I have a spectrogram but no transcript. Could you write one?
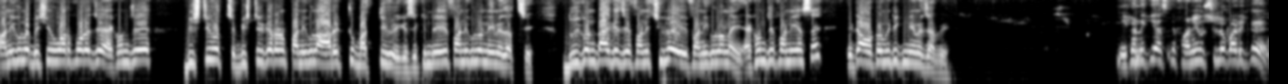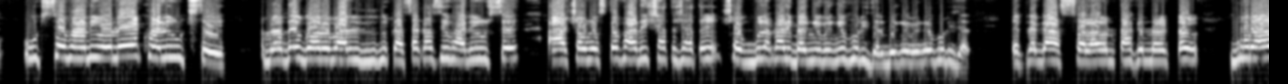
পানিগুলো বেশি হওয়ার পরে যে এখন যে বৃষ্টি হচ্ছে, বৃষ্টির কারণে পানিগুলো আর একটু বাড়তি হয়ে গেছে, কিন্তু এই পানিগুলো নেমে যাচ্ছে। দুই ঘণ্টা আগে যে পানি ছিল, এই পানিগুলো নাই। এখন যে পানি আছে, এটা অটোমেটিক নেমে যাবে। এখানে কি আজকে পানি উঠছিল বাড়িতে? উঠছে পানি অনেক পানি উঠছে। আমাদের ঘর বাড়ির কাছাকাছি পানি উঠছে, আর সমস্ত পানির সাথে সাথে সবগুলা খালি ভেঙে ভেঙে ভরি যায়, ভেঙে ভেঙে ভরি যায়। একটা গাছ গাছপালা থাকে না, একটা গোড়াও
